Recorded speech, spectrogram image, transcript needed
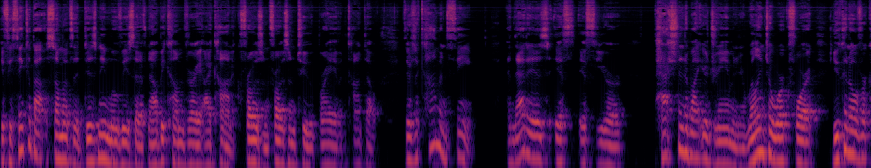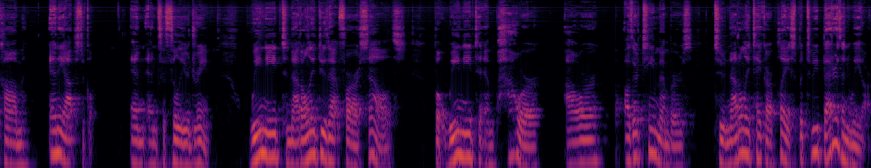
If you think about some of the Disney movies that have now become very iconic, Frozen, Frozen 2, Brave, and Encanto, there's a common theme. And that is if, if you're passionate about your dream and you're willing to work for it, you can overcome any obstacle and, and fulfill your dream. We need to not only do that for ourselves, but we need to empower our other team members to not only take our place, but to be better than we are.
